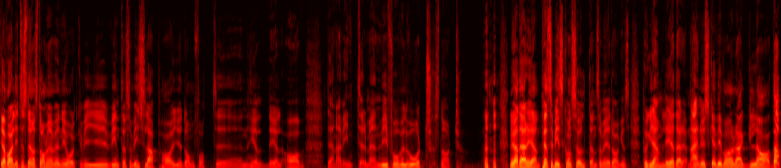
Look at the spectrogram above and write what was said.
Det har varit lite snöstorm över New York. Vi, vinter som vi slapp har ju de fått eh, en hel del av denna vinter. Men vi får väl vårt snart. nu är jag där igen. Pessimistkonsulten som är dagens programledare. Nej, nu ska vi vara glada.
